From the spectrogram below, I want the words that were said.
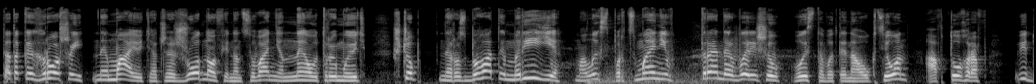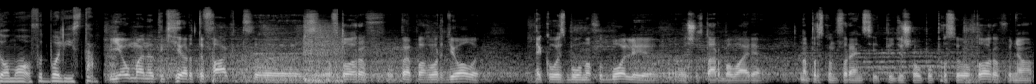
Та таких грошей не мають, адже жодного фінансування не отримують. Щоб не розбивати мрії малих спортсменів, тренер вирішив виставити на аукціон автограф відомого футболіста. Є у мене такий артефакт, е, автограф Пепа Гвардіоли. Я колись був на футболі, е, Шахтар Баварія, на прес-конференції підійшов, попросив автограф у нього.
